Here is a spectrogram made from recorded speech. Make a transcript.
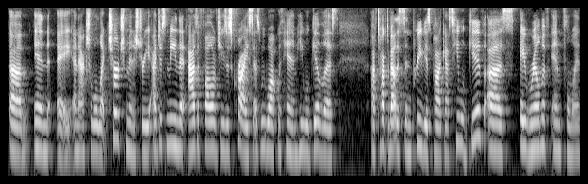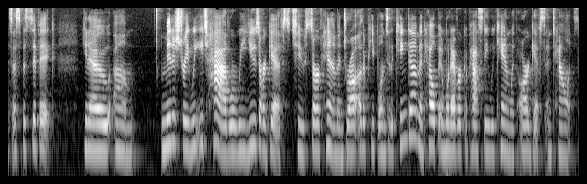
um, in a an actual like church ministry. I just mean that as a follower of Jesus Christ, as we walk with Him, He will give us. I've talked about this in previous podcasts. He will give us a realm of influence, a specific, you know, um, ministry we each have where we use our gifts to serve Him and draw other people into the kingdom and help in whatever capacity we can with our gifts and talents.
